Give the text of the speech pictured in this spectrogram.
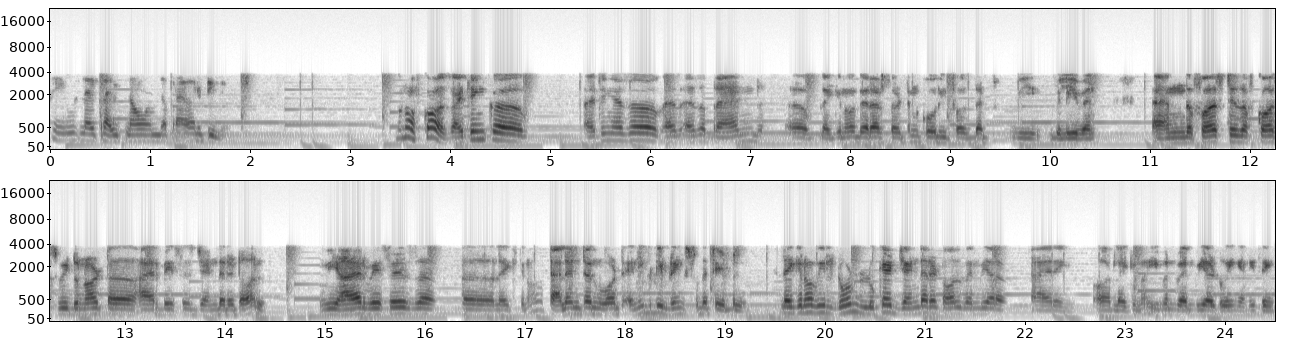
things like right now on the priority list? No, of course. I think uh, i think as a as, as a brand uh, like you know there are certain core ethos that we believe in. And the first is of course we do not uh, hire basis gender at all. We hire basis uh, uh, like you know talent and what anybody brings to the table like you know we don't look at gender at all when we are hiring or like you know even when we are doing anything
